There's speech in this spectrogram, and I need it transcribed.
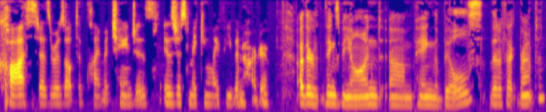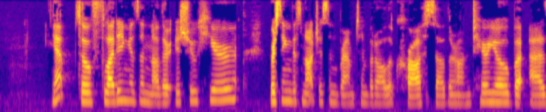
cost as a result of climate change is, is just making life even harder. Are there things beyond um, paying the bills that affect Brampton? Yep. So flooding is another issue here. We're seeing this not just in Brampton, but all across southern Ontario. But as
